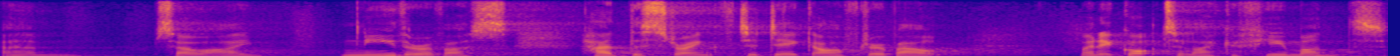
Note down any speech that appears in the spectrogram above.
um, so I, neither of us, had the strength to dig after about when it got to like a few months.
